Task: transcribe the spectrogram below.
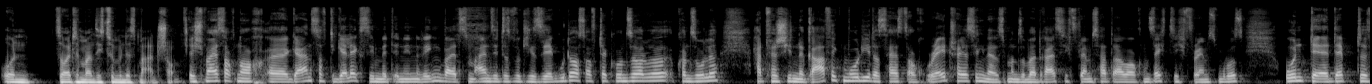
und sollte man sich zumindest mal anschauen. Ich schmeiß auch noch äh, Guardians of the Galaxy mit in den Ring, weil zum einen sieht das wirklich sehr gut aus auf der Konsole, Konsole hat verschiedene Grafikmodi, das heißt auch Raytracing, da ist man so bei 30 Frames, hat aber auch einen 60 Frames Modus und der Adaptive,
